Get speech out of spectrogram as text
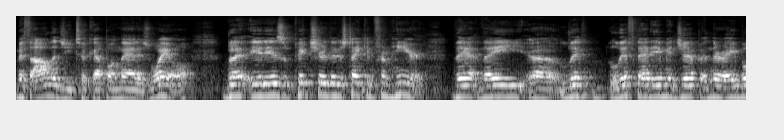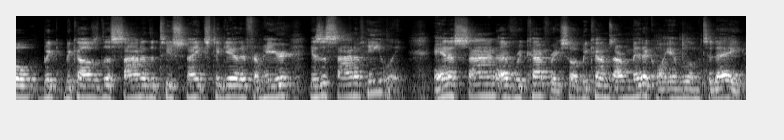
mythology took up on that as well. But it is a picture that is taken from here that they uh, lift, lift that image up and they're able, because the sign of the two snakes together from here is a sign of healing and a sign of recovery. So it becomes our medical emblem today.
